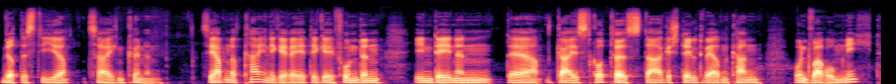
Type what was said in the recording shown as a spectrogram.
wird es dir zeigen können. Sie haben noch keine Geräte gefunden, in denen der Geist Gottes dargestellt werden kann. Und warum nicht?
